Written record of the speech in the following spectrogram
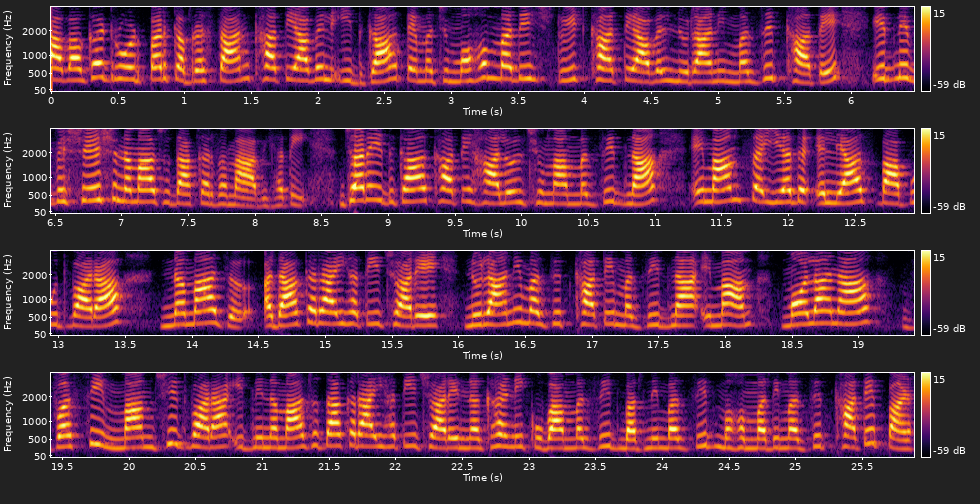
પાવાગઢ રોડ પર કબ્રસ્તાન ખાતે આવેલ ઈદગાહ તેમજ મોહમ્મદી સ્ટ્રીટ ખાતે આવેલ નુરાની મસ્જિદ ખાતે ઈદની વિશેષ નમાજ અદા કરવામાં આવી હતી. જ્યારે ઈદગાહ ખાતે હાલોલ જુમા મસ્જિદના ઇમામ સૈયદ ઇલિયાસ બાબુ દ્વારા નમાઝ અદા કરાઈ હતી. જ્યારે નુરાની મસ્જિદ ખાતે મસ્જિદના ઇમામ મૌલાના વસીમ મામજી દ્વારા ઈદની નમાઝ અદા અદા કરાઈ હતી જ્યારે નગરની કુબા મસ્જિદ મદની મસ્જિદ મોહમ્મદી મસ્જિદ ખાતે પણ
